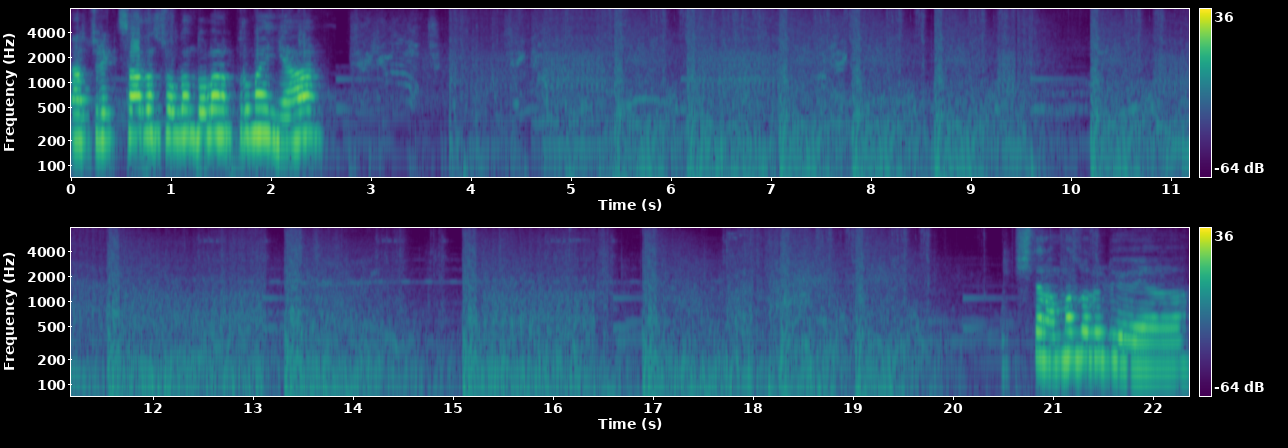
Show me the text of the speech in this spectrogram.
Ya sürekli sağdan soldan dolanıp durmayın ya. İşler amma zor oluyor ya.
